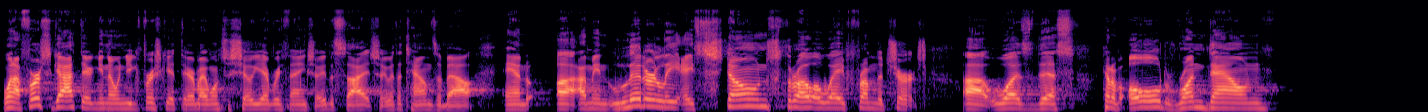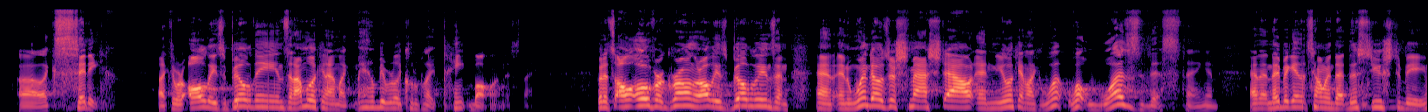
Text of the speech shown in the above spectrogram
when I first got there, you know, when you first get there, everybody wants to show you everything, show you the site, show you what the town's about. And uh, I mean, literally a stone's throw away from the church uh, was this kind of old, rundown, uh, like city. Like there were all these buildings, and I'm looking at them like, man, it'd be really cool to play paintball in this. But it's all overgrown. There are all these buildings, and, and, and windows are smashed out, and you're looking like, what, what was this thing? And, and then they began to tell me that this used to be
